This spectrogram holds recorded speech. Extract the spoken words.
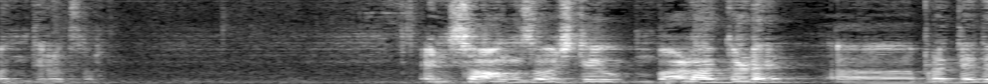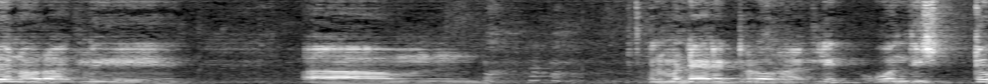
ಬಂದಿರೋದು ಸರ್. ಅಂಡ್ ಸಾಂಗ್ಸ್ ಅಷ್ಟೇ. ಬಹಳ ಕಡೆ ಪ್ರತ್ಯದನವರಾಗಲಿ ನಮ್ಮ ಡೈರೆಕ್ಟರ್ ಅವರಾಗ್ಲಿ ಒಂದಿಷ್ಟು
